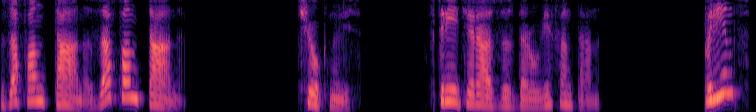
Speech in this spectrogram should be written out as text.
За фонтана! За фонтана!» Чокнулись. В третий раз за здоровье фонтана. Принц,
